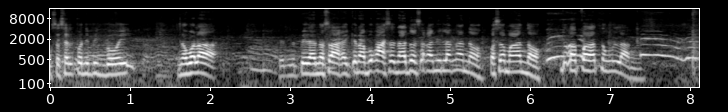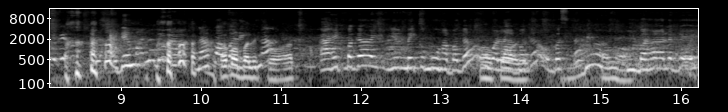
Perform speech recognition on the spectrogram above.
sa cellphone ni Big Boy, nawala. Pinano sa akin, kinabukasan na doon sa kanilang ano, pasamaan no. Nakapatong lang. Ay, di mahalaga na, napabalik Napabalik na. po at Kahit baga, yun may kumuha baga, o Opo. wala baga, o basta. Ano? Ang bahalaga ay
